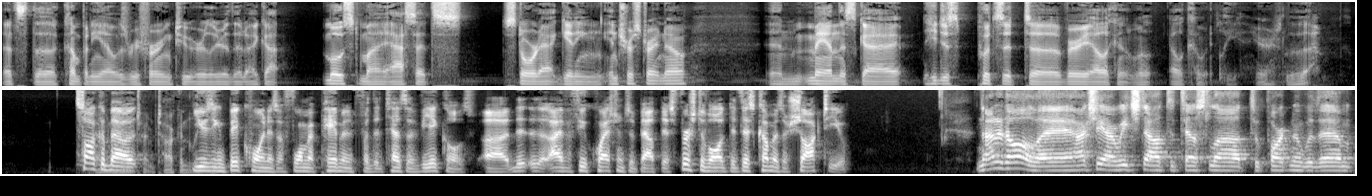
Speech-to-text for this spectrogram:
That's the company I was referring to earlier that I got most of my assets stored at getting interest right now. And man, this guy he just puts it uh, very eloquent, eloquently here. Ugh. Let's talk Having a hard about talking. using Bitcoin as a form of payment for the Tesla vehicles. Uh, th- th- I have a few questions about this. First of all, did this come as a shock to you? Not at all. Uh, actually, I reached out to Tesla to partner with them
